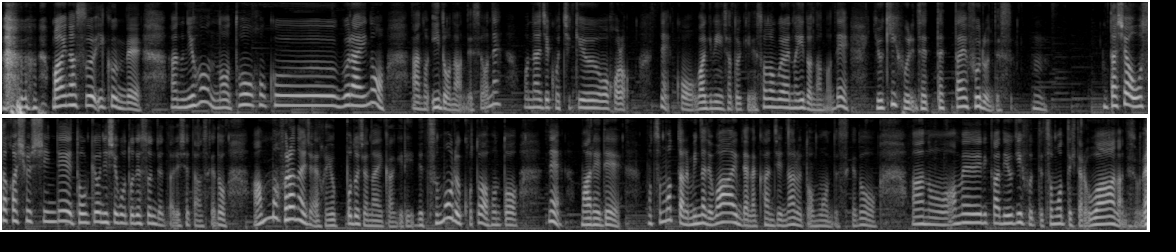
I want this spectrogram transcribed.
マイナス行くんであの日本の東北ぐらいのあの緯度なんですよね同じこう地球をほら、ね、こう輪切りにした時にそのぐらいの緯度なので雪降り絶対降るんです。うん私は大阪出身で東京に仕事で住んでたりしてたんですけどあんま降らないじゃないですかよっぽどじゃない限り。で積もることは本当ね稀でもう積もったらみんなでわーいみたいな感じになると思うんですけどあのアメリカで雪降って積もってきたらうわーなんですよね。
